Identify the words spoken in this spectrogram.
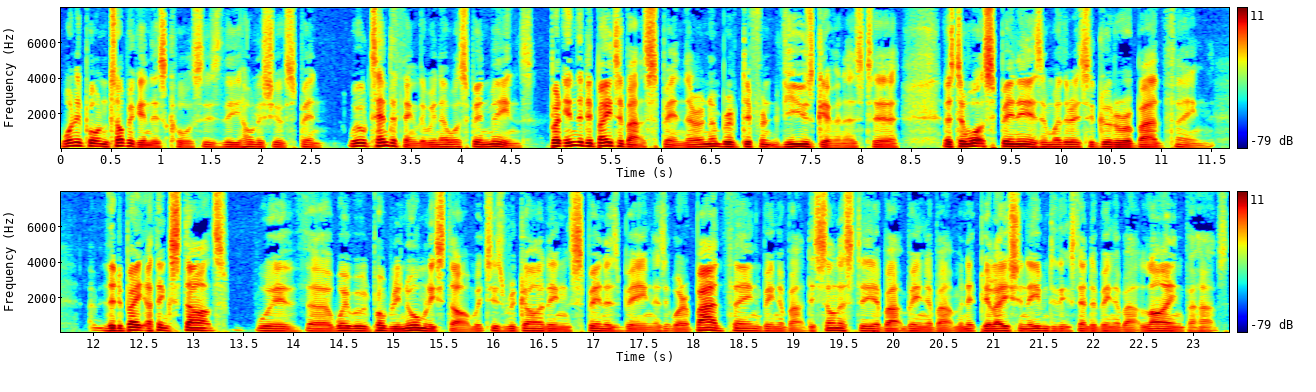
One important topic in this course is the whole issue of spin. We all tend to think that we know what spin means. But in the debate about spin, there are a number of different views given as to, as to what spin is and whether it's a good or a bad thing. The debate, I think, starts with uh, where we would probably normally start, which is regarding spin as being, as it were, a bad thing, being about dishonesty, about being about manipulation, even to the extent of being about lying, perhaps.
